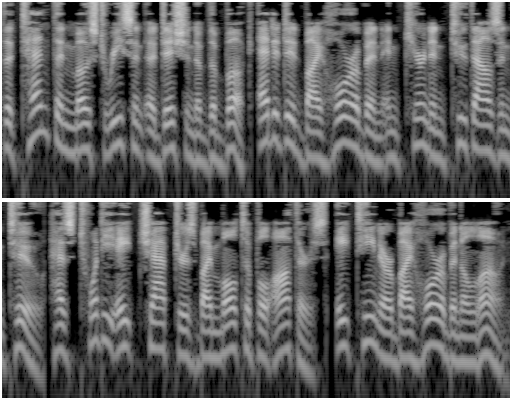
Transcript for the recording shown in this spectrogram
The tenth and most recent edition of the book edited by Horobin and Kiernan 2002 has 28 chapters by multiple authors, 18 are by Horobin alone.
